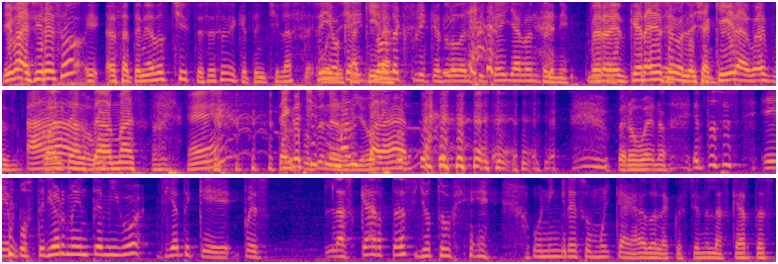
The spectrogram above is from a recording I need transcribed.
Iba a decir eso, y- o sea, tenía dos chistes, ese de que te enchilaste. Sí, o el ok, de Shakira. no lo expliques. Lo del piqué ya lo entendí. Pero es que era ese o el de sí. Shakira, güey, pues Ah, ¿cuál te gustaba uy. más? ¿Eh? Tengo chistes malos nervioso. para dar. Pero bueno, entonces, eh, posteriormente, amigo, fíjate que, pues, las cartas, yo tuve un ingreso muy cagado a la cuestión de las cartas.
